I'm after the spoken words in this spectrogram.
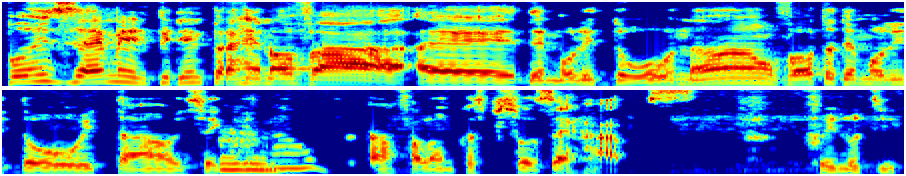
Pois é, menino, pedindo pra renovar é, Demolidor. Não, volta Demolidor e tal. Isso aqui. Uhum. Não, eu tava falando com as pessoas erradas. Fui iludido.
